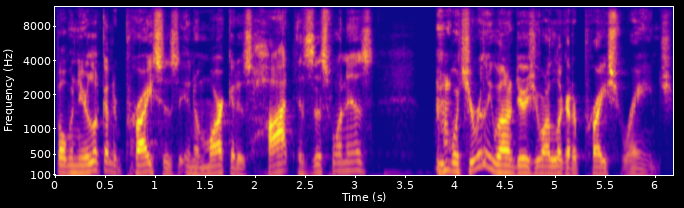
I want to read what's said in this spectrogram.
But when you're looking at prices in a market as hot as this one is, what you really want to do is you want to look at a price range.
